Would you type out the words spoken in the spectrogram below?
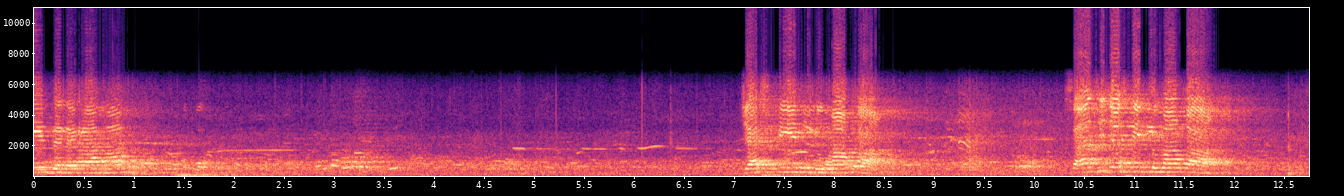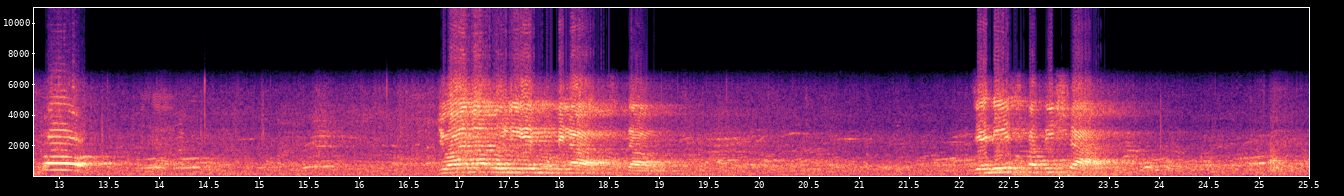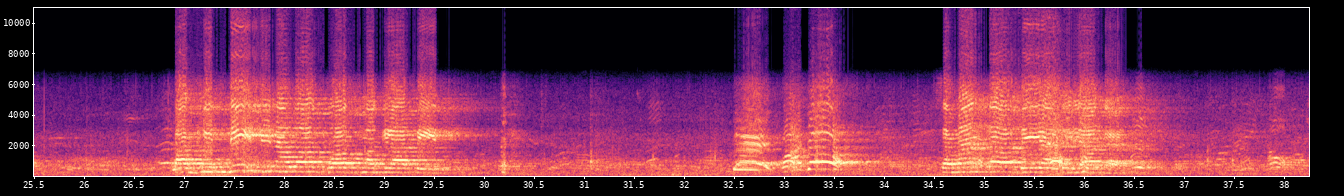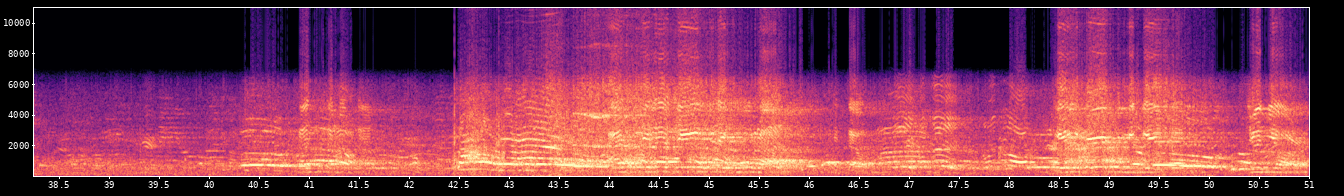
Opo. Justin Lumaka. Saan si Justin Lumaka? Joanna Colleen Motilag daw. Janice Patricia. Pag hindi tinawag, huwag maglapit. Samantha Bea Ilagan. Saan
